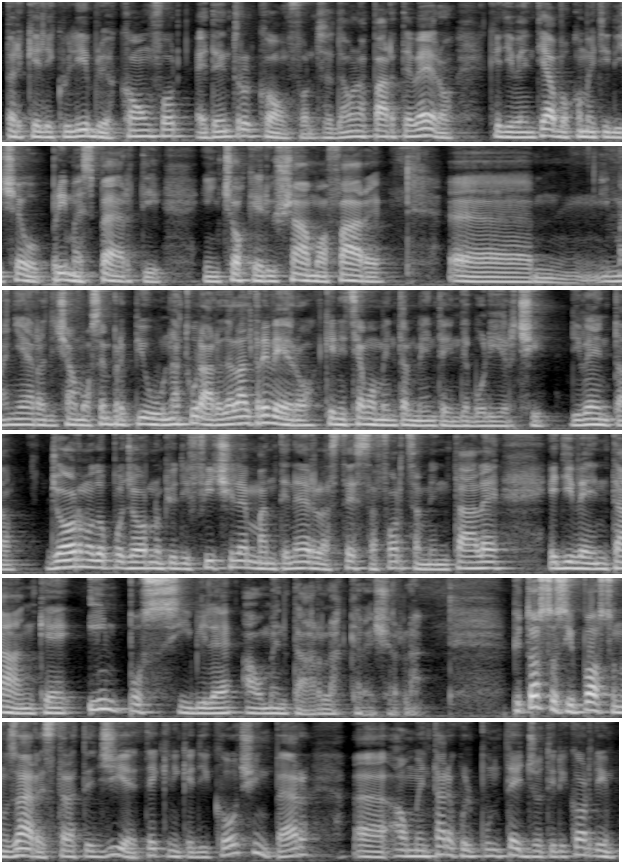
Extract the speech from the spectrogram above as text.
perché l'equilibrio è comfort e dentro il comfort, se da una parte è vero che diventiamo, come ti dicevo, prima esperti in ciò che riusciamo a fare eh, in maniera diciamo sempre più naturale, dall'altra è vero che iniziamo mentalmente a indebolirci. Diventa giorno dopo giorno più difficile mantenere la stessa forza mentale e diventa anche impossibile aumentarla, crescerla. Piuttosto si possono usare strategie e tecniche di coaching per eh, aumentare quel punteggio. Ti ricordi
